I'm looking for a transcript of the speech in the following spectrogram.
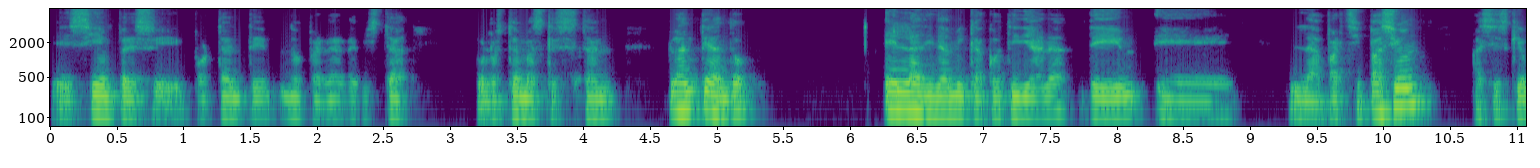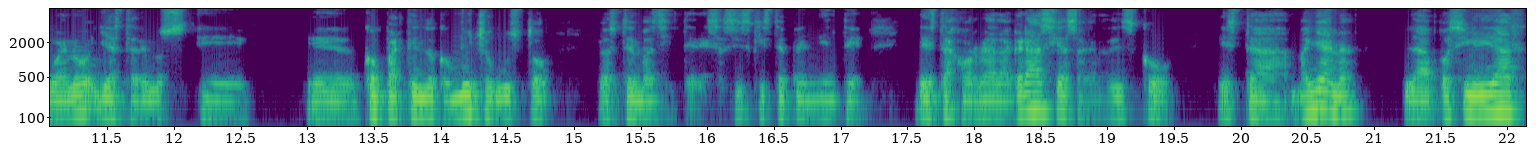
Eh, siempre es importante no perder de vista por los temas que se están planteando en la dinámica cotidiana de eh, la participación. Así es que bueno, ya estaremos eh, eh, compartiendo con mucho gusto los temas de interés. Así es que esté pendiente de esta jornada. Gracias, agradezco esta mañana la posibilidad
